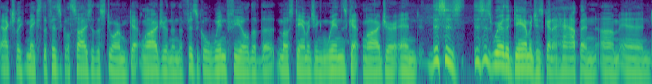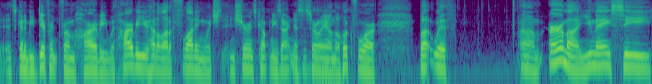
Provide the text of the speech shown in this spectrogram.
actually makes the physical size of the storm get larger than the physical wind field of the most damaging winds get larger. And this is this is where the damage is going to happen, um, and it's going to be different from Harvey. With Harvey, you had a lot of flooding, which insurance companies aren't necessarily on the hook for, but with um, Irma, you may see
